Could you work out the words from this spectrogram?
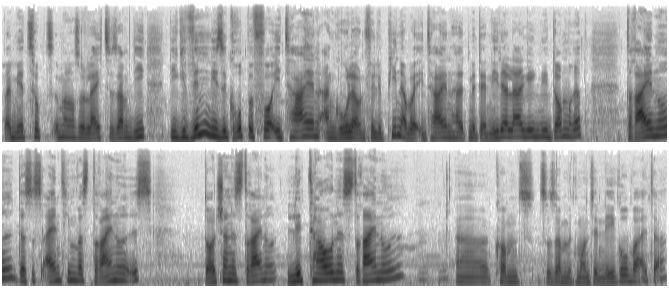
bei mir zuckt es immer noch so leicht zusammen. Die, die gewinnen diese Gruppe vor Italien, Angola und Philippinen, aber Italien halt mit der Niederlage gegen die Domrep. 3-0, das ist ein Team, was 3-0 ist. Deutschland ist 3-0, Litauen ist 3-0, äh, kommt zusammen mit Montenegro weiter.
